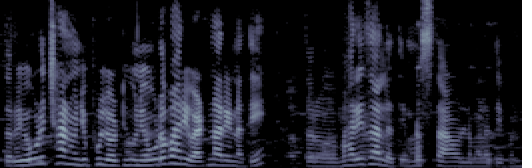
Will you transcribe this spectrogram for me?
तर एवढं छान म्हणजे फुलं ठेवून एवढं भारी वाटणार आहे ना ते? तर भारी झालं ते मस्त आवडलं मला ते पण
